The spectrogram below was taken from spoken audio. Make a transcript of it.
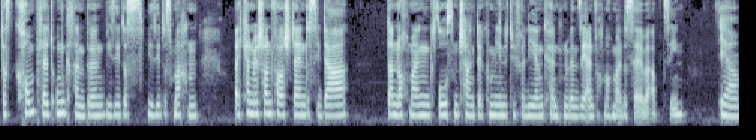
das komplett umkrempeln, wie sie das, wie sie das machen. Weil ich kann mir schon vorstellen, dass sie da dann nochmal einen großen Chunk der Community verlieren könnten, wenn sie einfach nochmal dasselbe abziehen. Ja,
